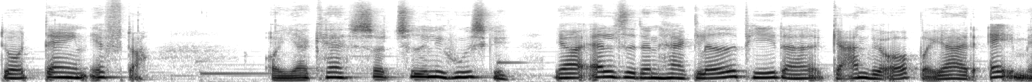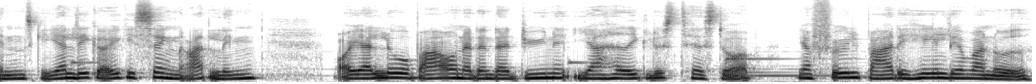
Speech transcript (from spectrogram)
Det var dagen efter. Og jeg kan så tydeligt huske, jeg er altid den her glade pige, der gerne vil op, og jeg er et A-menneske. Jeg ligger ikke i sengen ret længe. Og jeg lå bare under den der dyne. Jeg havde ikke lyst til at stå op. Jeg følte bare, at det hele det var noget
